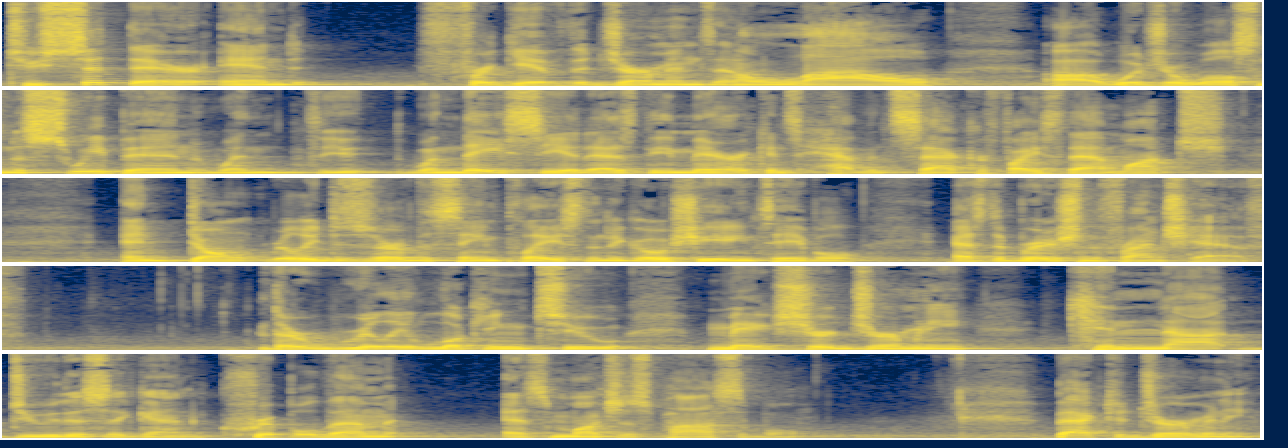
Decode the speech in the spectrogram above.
to sit there and forgive the Germans and allow uh, Woodrow Wilson to sweep in when the when they see it as the Americans haven't sacrificed that much and don't really deserve the same place at the negotiating table as the British and French have. They're really looking to make sure Germany cannot do this again, cripple them as much as possible. Back to Germany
